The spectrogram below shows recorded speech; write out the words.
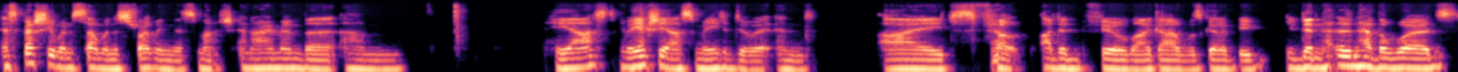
especially when someone is struggling this much. And I remember um, he asked, he actually asked me to do it, and I just felt I didn't feel like I was going to be. You didn't I didn't have the words,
